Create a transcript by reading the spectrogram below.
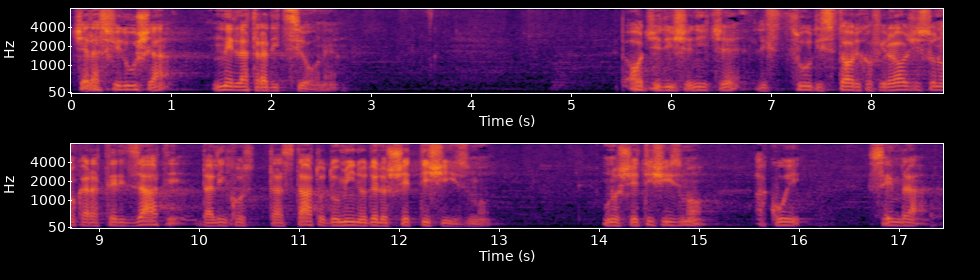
C'è la sfiducia nella tradizione. Oggi, dice Nietzsche, gli studi storico-filologici sono caratterizzati dall'incontestato dominio dello scetticismo, uno scetticismo a cui sembra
